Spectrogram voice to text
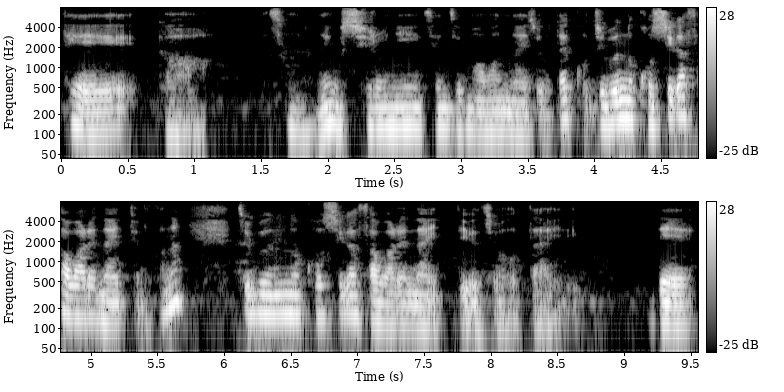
手が、そうだね、後ろに全然回んない状態。自分の腰が触れないっていうのかな。自分の腰が触れないっていう状態で、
